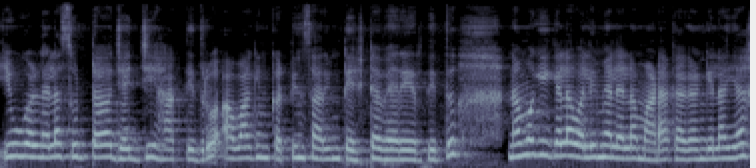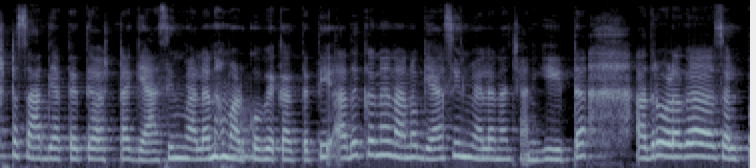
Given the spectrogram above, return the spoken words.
ಇವುಗಳನ್ನೆಲ್ಲ ಸುಟ್ಟ ಜಜ್ಜಿ ಹಾಕ್ತಿದ್ರು. ಆವಾಗಿನ ಕಟ್ಟಿನ ಸಾರಿನ ಟೇಸ್ಟೇ ಬೇರೆ ಇರ್ತಿತ್ತು. ನಮಗೀಗೆಲ್ಲ ಒಲೆ ಮೇಲೆಲ್ಲ ಮಾಡೋಕ್ಕಾಗಂಗಿಲ್ಲ ಎಷ್ಟು ಸಾಧ್ಯ ಆಗ್ತೈತೆ ಅಷ್ಟು ಗ್ಯಾಸಿನ ಮೇಲನ ಮಾಡ್ಕೋಬೇಕಾಗ್ತೈತಿ. ಅದಕ್ಕೆ ನಾನು ಗ್ಯಾಸಿನ ಮೇಲನ ಚೆನ್ನಾಗಿ ಇಟ್ಟು. ಅದ್ರೊಳಗೆ ಸ್ವಲ್ಪ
